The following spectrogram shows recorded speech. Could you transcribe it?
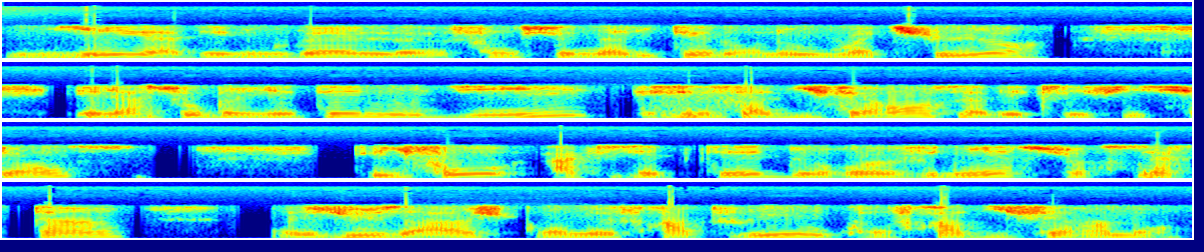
mmh. liés à des nouvelles fonctionnalités dans nos voitures. Et la sobriété nous dit, et c'est sa différence avec l'efficience, qu'il faut accepter de revenir sur certains usages qu'on ne fera plus ou qu'on fera différemment.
